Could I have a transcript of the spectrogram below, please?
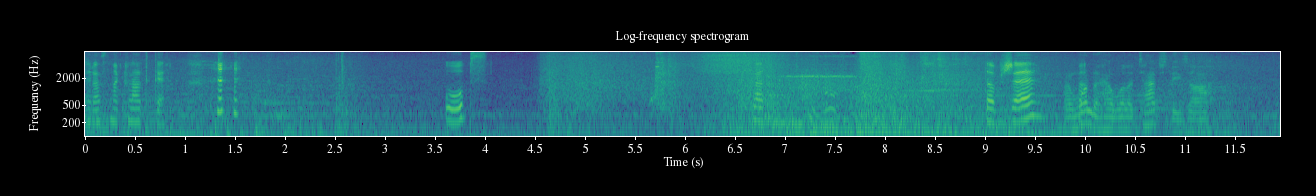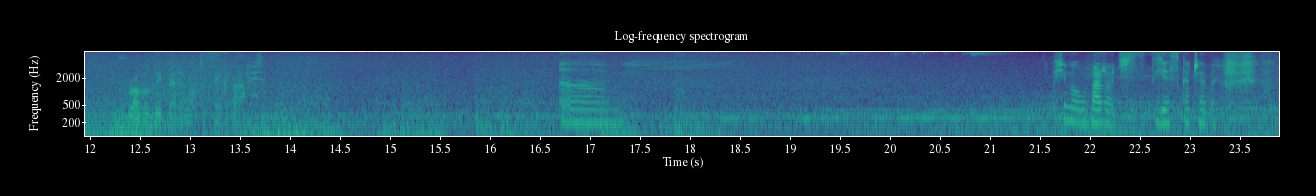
Teraz na klatkę. Ups. Dobrze. I wonder how well attached these are. Probably better not to think about it. Um... Musimy uważać, gdzie skaczemy.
